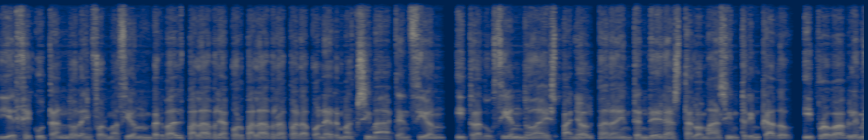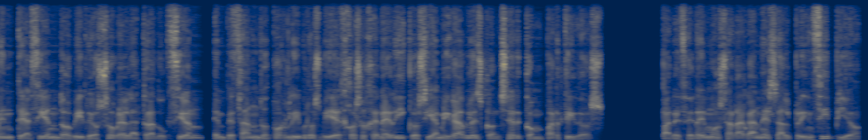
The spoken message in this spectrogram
y ejecutando la información verbal palabra por palabra para poner máxima atención, y traduciendo a español para entender hasta lo más intrincado, y probablemente haciendo vídeos sobre la traducción, empezando por libros viejos o genéricos y amigables con ser compartidos. Pareceremos haraganes al principio,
